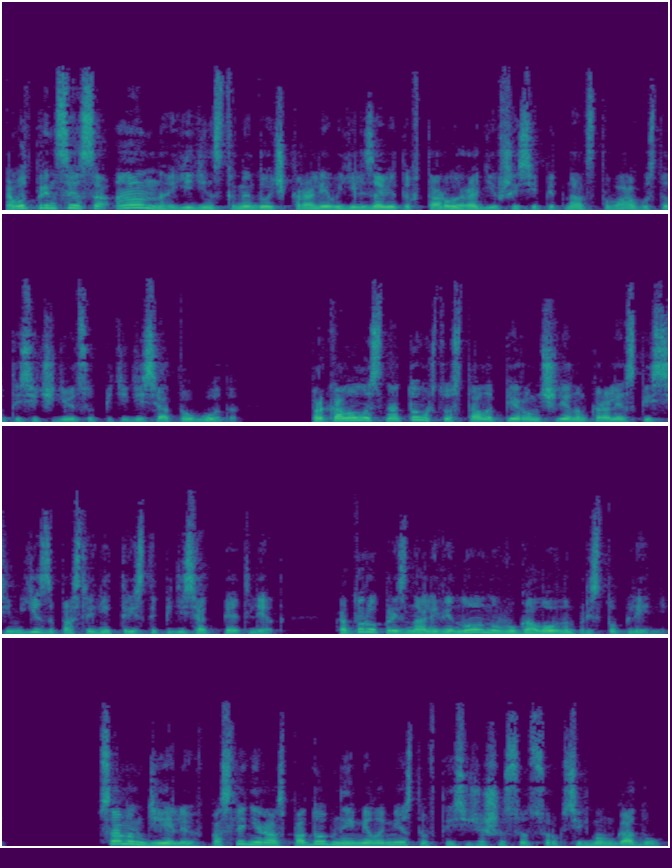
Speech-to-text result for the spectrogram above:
А вот принцесса Анна, единственная дочь королевы Елизаветы II, родившаяся 15 августа 1950 года, прокололась на том, что стала первым членом королевской семьи за последние 355 лет, которого признали виновным в уголовном преступлении. В самом деле, в последний раз подобное имело место в 1647 году,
